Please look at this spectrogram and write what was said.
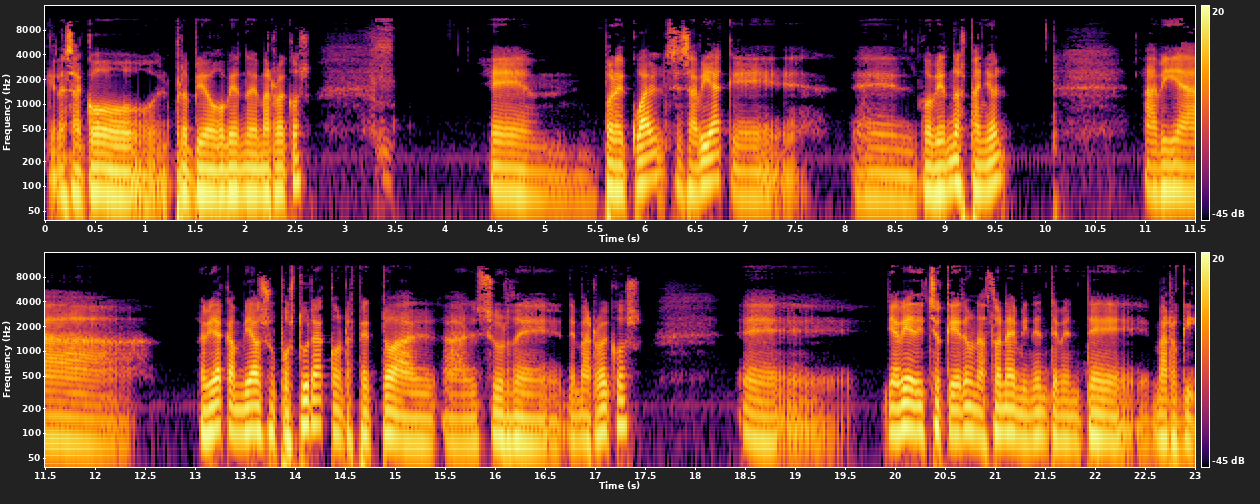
que la sacó el propio gobierno de Marruecos, eh, por el cual se sabía que el gobierno español había había cambiado su postura con respecto al, al sur de, de Marruecos eh, y había dicho que era una zona eminentemente marroquí,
